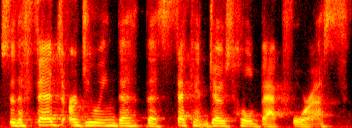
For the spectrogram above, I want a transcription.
So the feds are doing the, the second dose holdback for us.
